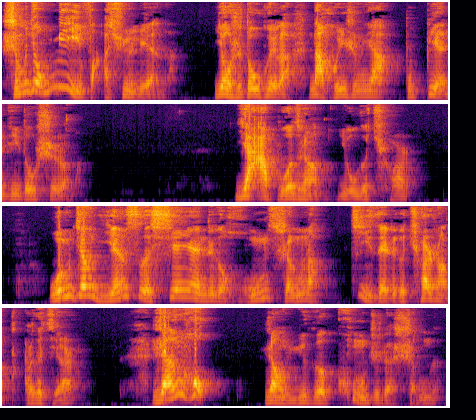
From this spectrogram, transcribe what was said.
什么叫秘法训练呢？要是都会了，那回声鸭不遍地都是了吗？鸭脖子上有个圈儿，我们将颜色鲜艳这个红绳呢系在这个圈上，打了个结儿，然后。让于哥控制着绳子，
